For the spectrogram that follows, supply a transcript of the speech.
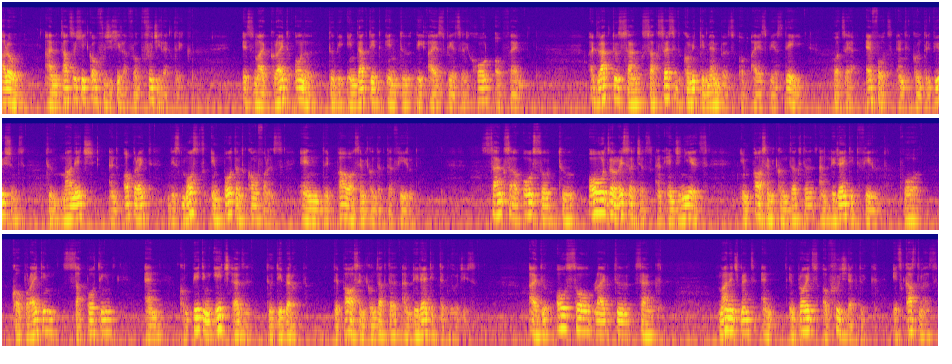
Hello, I'm Tatsuhiko Fujihira from Fuji Electric. It's my great honor to be inducted into the ISPSD Hall of Fame. I'd like to thank successive committee members of ISPSD for their efforts and contributions to manage and operate this most important conference in the power semiconductor field. Thanks are also to all the researchers and engineers in power semiconductor and related field for cooperating, supporting, and competing each other to develop the power semiconductor and related technologies. I'd also like to thank management and employees of Fuji Electric, its customers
